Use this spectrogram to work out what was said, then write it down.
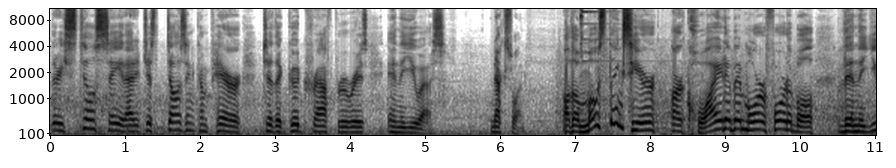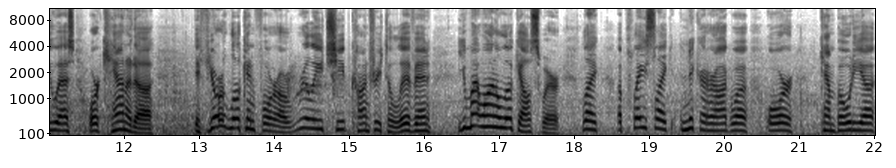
they still say that it just doesn't compare to the good craft breweries in the US. Next one. Although most things here are quite a bit more affordable than the US or Canada, if you're looking for a really cheap country to live in, you might want to look elsewhere. Like a place like Nicaragua or Cambodia,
